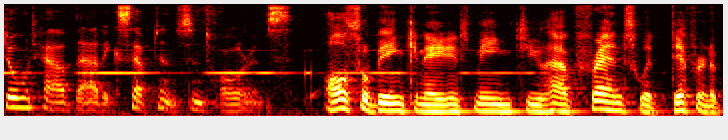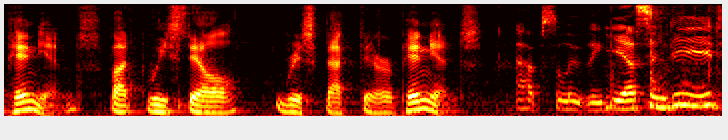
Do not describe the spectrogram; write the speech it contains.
don't have that acceptance and tolerance. Also, being Canadians means you have friends with different opinions, but we still respect their opinions. Absolutely. Yes, indeed.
